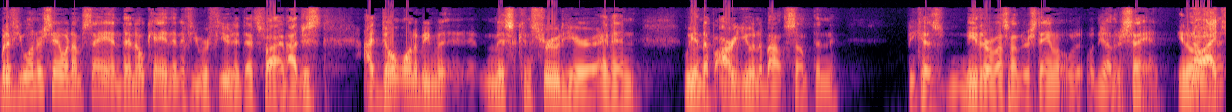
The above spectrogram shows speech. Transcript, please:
but if you understand what I'm saying, then okay. Then if you refute it, that's fine. I just, I don't want to be misconstrued here, and then we end up arguing about something because neither of us understand what, what the other's saying. You know? No, I,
